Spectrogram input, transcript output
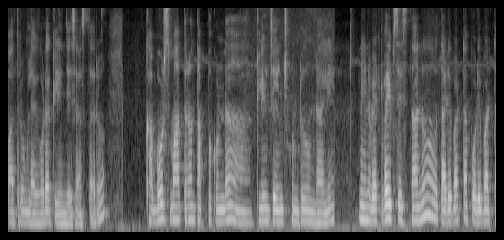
బాత్రూమ్లు అవి కూడా క్లీన్ చేసేస్తారు. కబోర్డ్స్ మాత్రం తప్పకుండా క్లీన్ చేయించుకుంటూ ఉండాలి. నేను వెట్ వైప్స్ ఇస్తాను. తడి బట్ట పొడి బట్ట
